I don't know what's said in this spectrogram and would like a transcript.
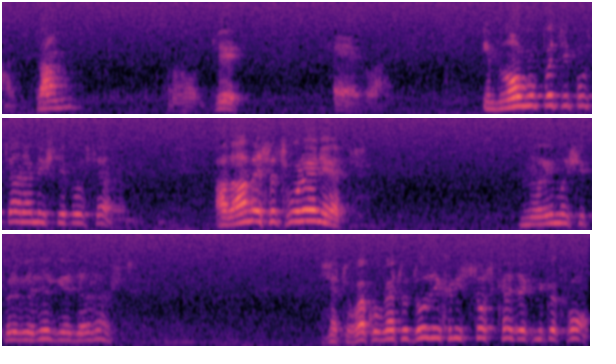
Адам роди Ева. И много пъти повтарям и ще повтарям. Адам е сътвореният, но имаше привилегия да ражда. Затова, когато дойде Христос, казахме какво?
